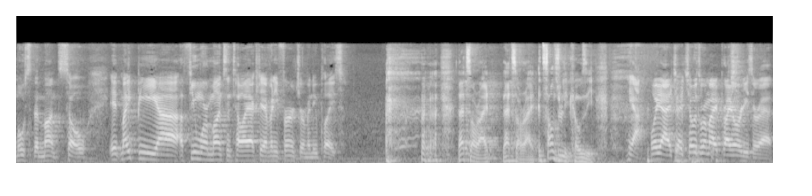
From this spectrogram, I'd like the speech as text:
most of the month. So it might be uh, a few more months until I actually have any furniture in my new place. That's all right. That's all right. It sounds really cozy. Yeah, well, yeah, I, ch- I chose where my priorities are at.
